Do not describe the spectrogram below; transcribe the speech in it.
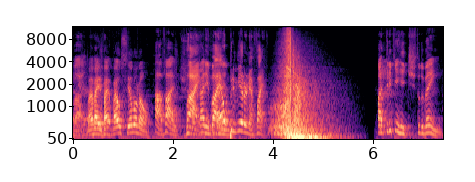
vai. Mas vai, vai, vai o selo ou não? Ah, vai. Vai, Carimba, vai, é carimba. o primeiro, né? Vai. Patrick Henriques, tudo bem?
